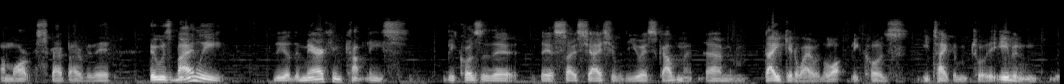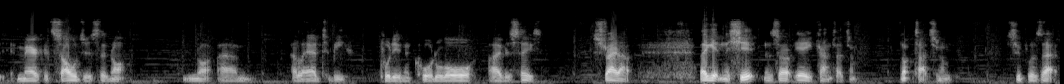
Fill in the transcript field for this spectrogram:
a microscope over there it was mainly the, the American companies because of their, their association with the US government. Um, they get away with a lot because you take them to even American soldiers, they're not not um, allowed to be put in a court of law overseas. Straight up, they get in the shit and it's like, yeah, you can't touch them. Not touching them. Simple as that.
